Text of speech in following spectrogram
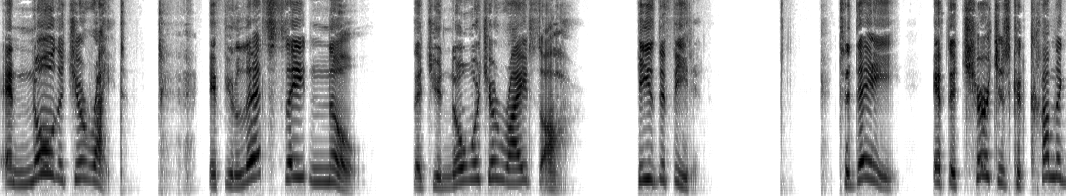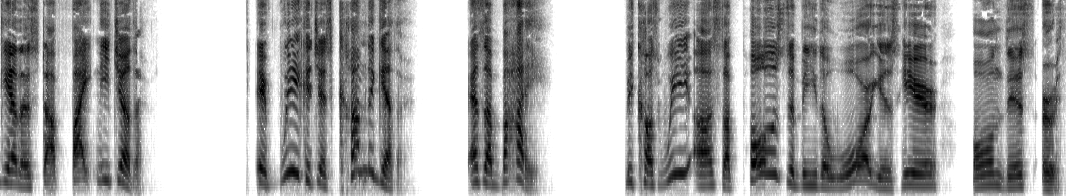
and know that you're right. If you let Satan know that you know what your rights are, he's defeated. Today, if the churches could come together and stop fighting each other, if we could just come together as a body, because we are supposed to be the warriors here on this earth.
